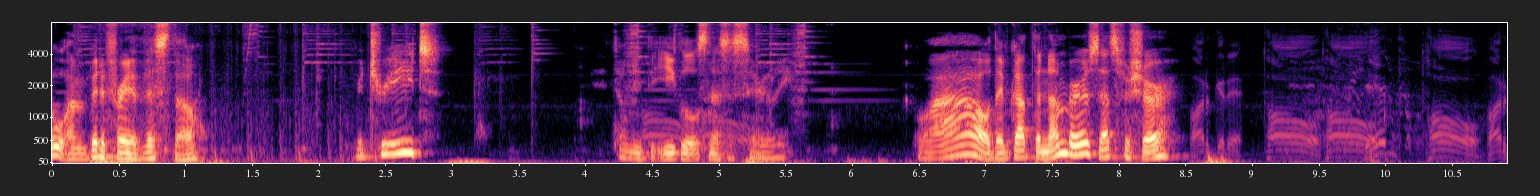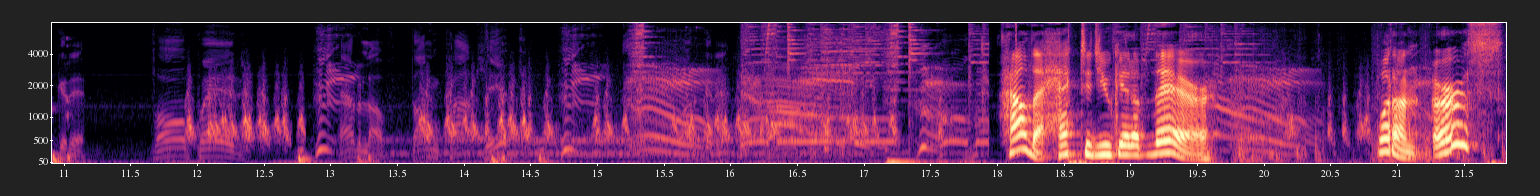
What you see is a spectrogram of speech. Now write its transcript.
Oh, I'm a bit afraid of this though. Retreat. Don't need the eagles necessarily. Wow, they've got the numbers, that's for sure. How the heck did you get up there? What on earth?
